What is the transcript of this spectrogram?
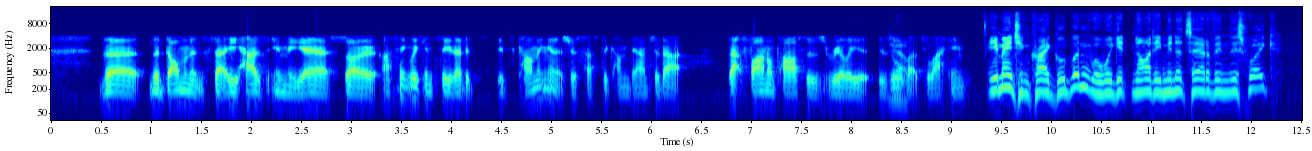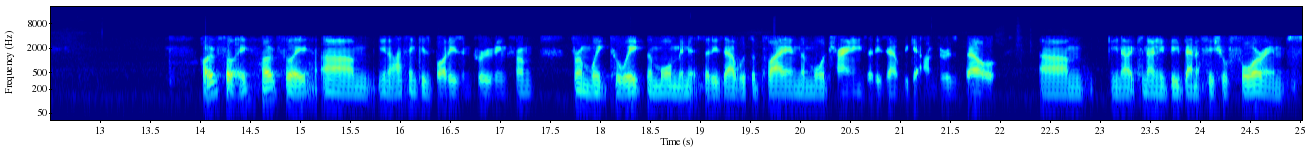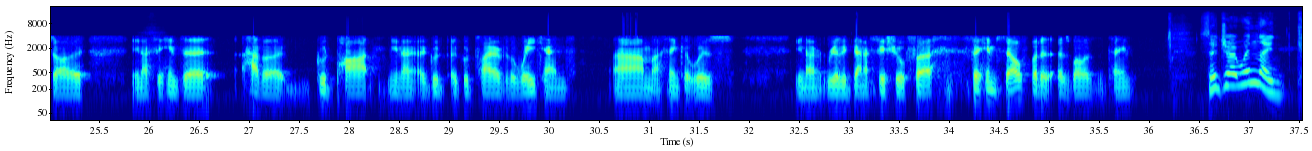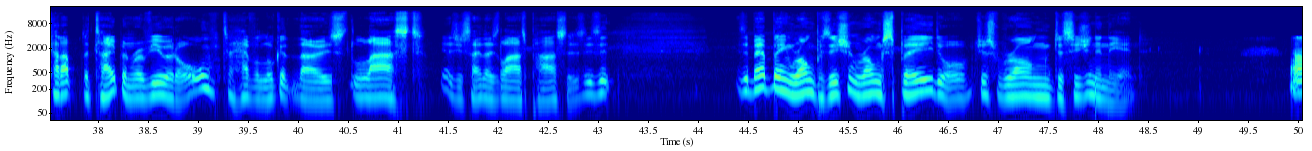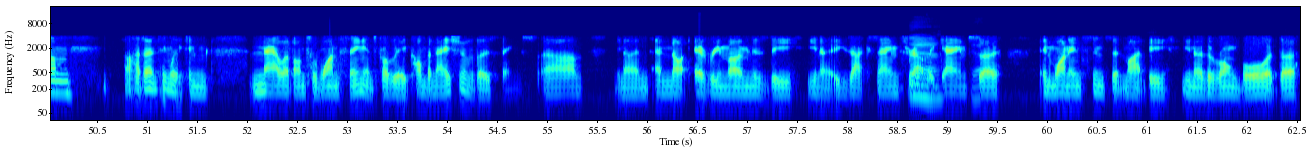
the the dominance that he has in the air. So I think we can see that it's it's coming, and it just has to come down to that. That final pass is really is Yeah. all that's lacking. You mentioned Craig Goodwin. Will we get 90 minutes out of him this week? Hopefully, hopefully, um, you know, I think his body's improving from from week to week. The more minutes that he's able to play and the more trainings that he's able to get under his belt, um, you know, it can only be beneficial for him. So, you know, for him to have a good part, you know, a good a good play over the weekend, um, I think it was, you know, really beneficial for for himself, but as well as the team. So, Joe, when they cut up the tape and review it all to have a look at those last, as you say, those last passes, is it is it about being wrong position, wrong speed, or just wrong decision in the end? Um, I don't think we can nail it onto one thing. It's probably a combination of those things. Um, you know, and, and not every moment is the you know exact same throughout the game. yeah. So, in one instance, it might be you know the wrong ball at the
